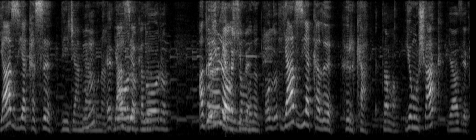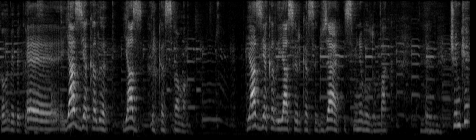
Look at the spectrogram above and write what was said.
yaz yakası diyeceğim ben buna. E, yaz doğru, yakalı. doğru. Adı Kayık öyle yaka olsun gibi. bunun. Olur. Yaz yakalı hırka. Tamam. Yumuşak, Yaz yakalı bebek hırkası. e, yaz yakalı yaz hırkası. Tamam. Yaz yakalı yaz hırkası. Güzel ismini buldum bak. Ee, Çünkü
